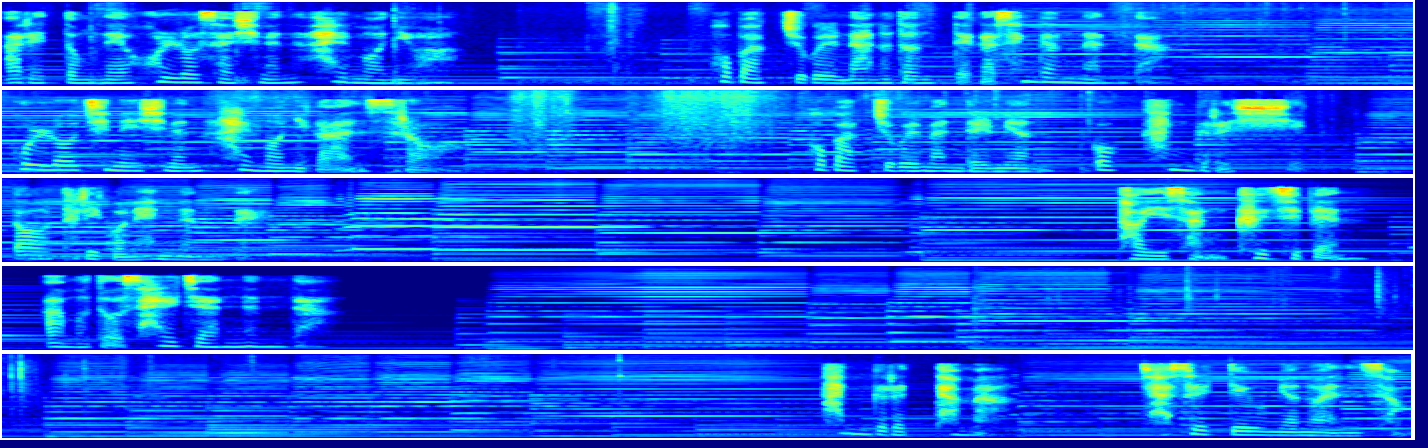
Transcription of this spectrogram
아랫동네 홀로 사시는 할머니와 호박죽을 나누던 때가 생각난다. 홀로 지내시는 할머니가 안쓰러워. 호박죽을 만들면 꼭 한 그릇씩 떠드리곤 했는데 더 이상 그 집엔 아무도 살지 않는다. 한 그릇 담아 잣을 띄우면 완성.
